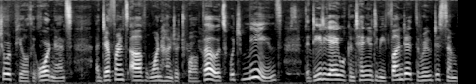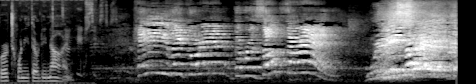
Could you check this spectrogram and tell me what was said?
to repeal the ordinance, a difference of 112 votes, which means the DDA will continue to be funded through December 2039. Hey, Lake Orion, the results are in! We say the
